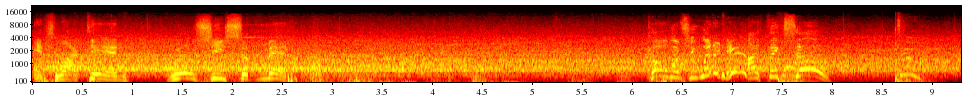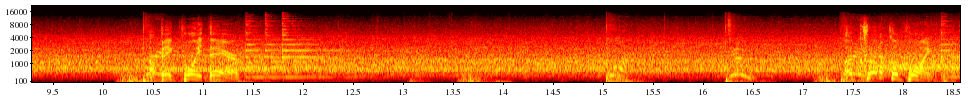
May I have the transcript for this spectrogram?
It's locked in. Will she submit? Cole, will she win it here? I think so. A big point there. A critical point.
